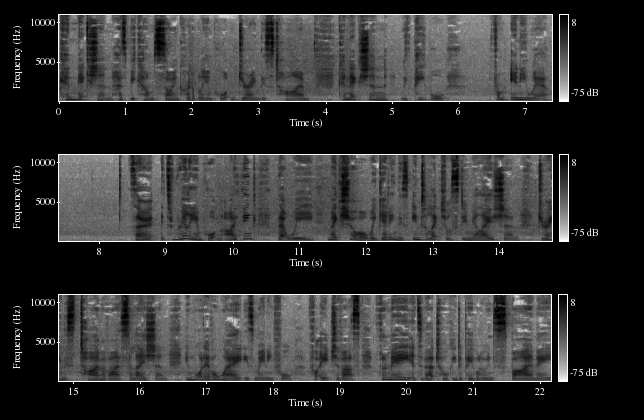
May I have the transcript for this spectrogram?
connection has become so incredibly important during this time, connection with people from anywhere so it's really important, I think, that we make sure we're getting this intellectual stimulation during this time of isolation in whatever way is meaningful for each of us. For me, it's about talking to people who inspire me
